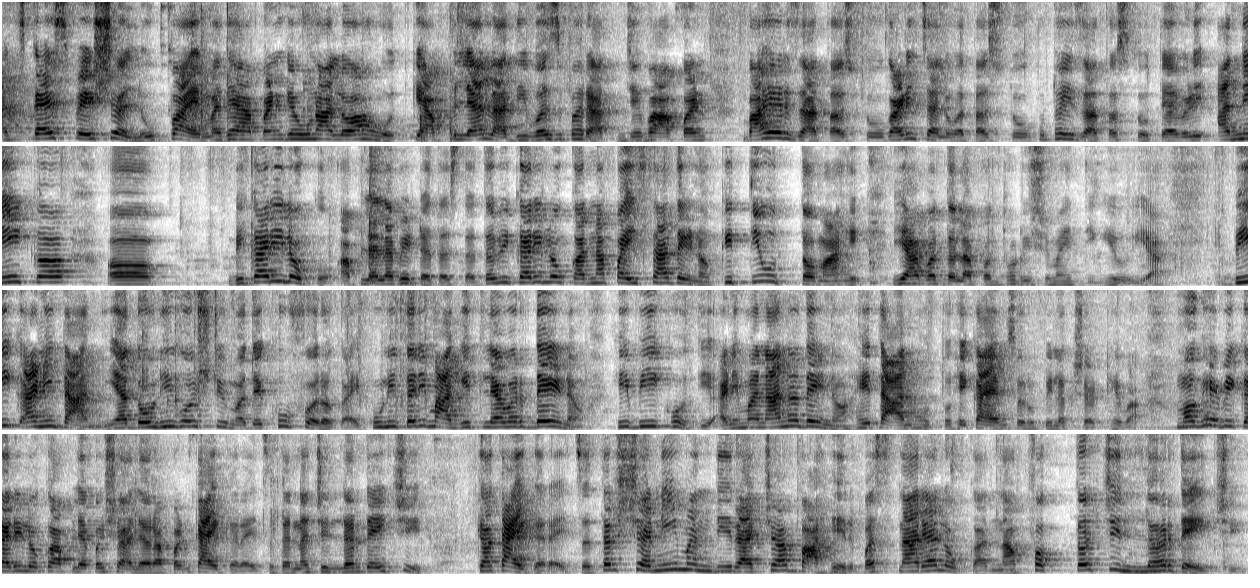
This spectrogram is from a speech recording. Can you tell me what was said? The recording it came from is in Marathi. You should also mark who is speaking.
Speaker 1: आज काय स्पेशल उपायमध्ये आपण घेऊन आलो आहोत की आपल्याला दिवसभरात जेव्हा आपण बाहेर जात असतो गाडी चालवत असतो कुठेही जात असतो त्यावेळी अनेक भिकारी लोक आपल्याला भेटत असतात. तर भिकारी लोकांना पैसा देणं किती उत्तम आहे याबद्दल आपण थोडीशी माहिती घेऊया. भीक आणि दान या दोन्ही गोष्टीमध्ये खूप फरक आहे. कुणीतरी मागितल्यावर देणं ही भीक होती आणि मनानं देणं हे दान होतं. हे कायमस्वरूपी लक्षात ठेवा. मग हे भिकारी लोक आपल्यापाशी आल्यावर आपण काय करायचं? त्यांना चिल्लर द्यायची का काय करायचं? तर शनी मंदिराच्या बाहेर बसणाऱ्या लोकांना फक्त चिल्लर द्यायची.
